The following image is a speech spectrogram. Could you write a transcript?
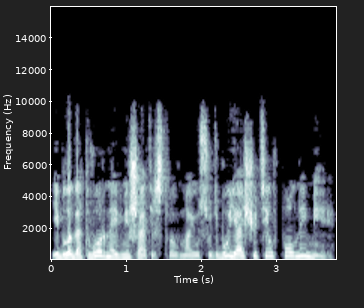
и благотворное вмешательство в мою судьбу я ощутил в полной мере.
